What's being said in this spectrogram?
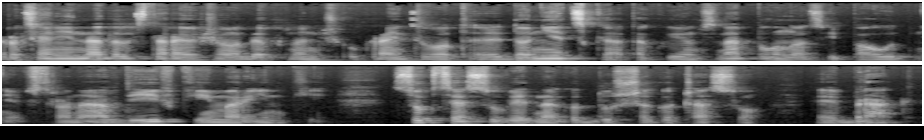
Rosjanie nadal starają się odepchnąć Ukraińców od Doniecka, atakując na północ i południe w stronę Awdijiwki i Marinki. Sukcesów jednak od dłuższego czasu brak.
